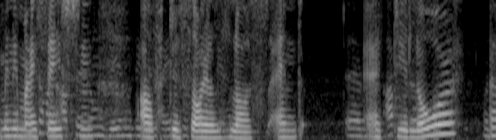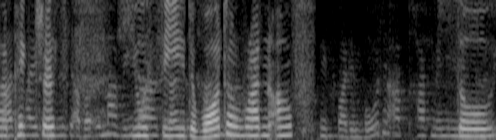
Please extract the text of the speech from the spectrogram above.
minimization of the soil loss. And at the lower uh, pictures, you see the water runoff. So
